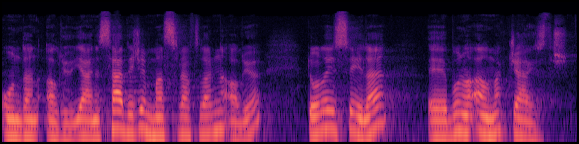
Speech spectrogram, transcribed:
ondan alıyor. Yani sadece masraflarını alıyor. Dolayısıyla e, bunu almak caizdir.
